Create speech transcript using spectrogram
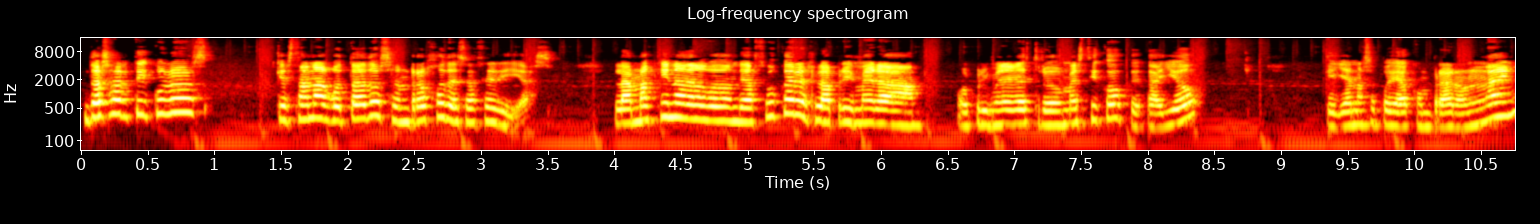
Dos artículos que están agotados en rojo desde hace días. La máquina de algodón de azúcar es la primera o el primer electrodoméstico que cayó, que ya no se podía comprar online,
